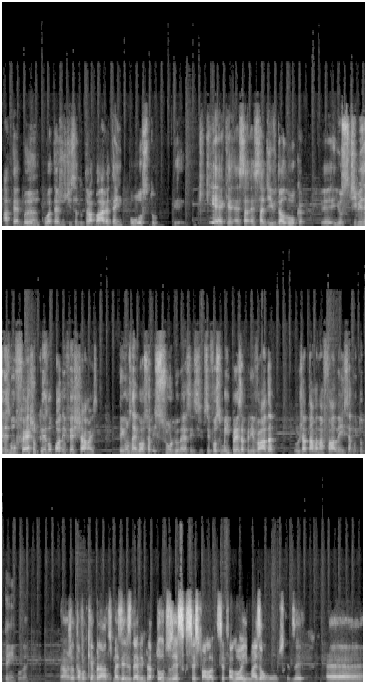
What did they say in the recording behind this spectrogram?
até banco, até Justiça do Trabalho, até imposto. O que, que é, que é essa, essa dívida louca? É, e os times, eles não fecham porque eles não podem fechar, mas tem uns negócios absurdos, né? Assim, se, se fosse uma empresa privada, já estava na falência há muito tempo, né? Não, já estavam quebrados, mas eles devem para todos esses que, vocês falou, que você falou aí, mais alguns, quer dizer, é...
